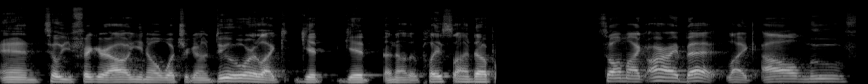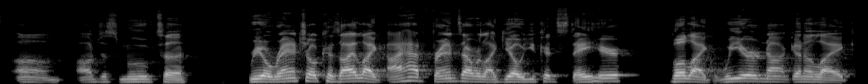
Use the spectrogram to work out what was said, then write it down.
and until you figure out, you know, what you're gonna do, or like get get another place lined up. So I'm like, all right, bet. Like I'll move. Um, I'll just move to Rio Rancho because I like I had friends that were like, yo, you could stay here, but like we are not gonna like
